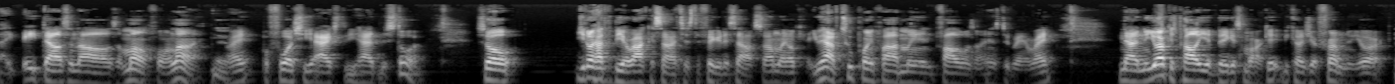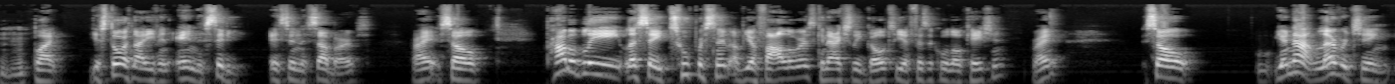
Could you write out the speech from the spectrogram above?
like eight thousand dollars a month online, Yeah. right? Before she actually had the store. So you don't have to be a rocket scientist to figure this out. So I'm like, okay, you have 2.5 million followers on Instagram, right? Now New York is probably your biggest market because you're from New York, Mm-hmm. but your store is not even in the city; it's in the suburbs, right? So probably let's say 2% of your followers can actually go to your physical location, right? So you're not leveraging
